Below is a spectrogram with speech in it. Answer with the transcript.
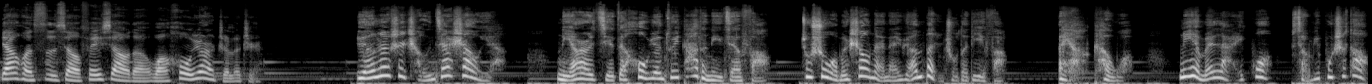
丫鬟似笑非笑的往后院指了指，原来是程家少爷。你二姐在后院最大的那间房，就是我们少奶奶原本住的地方。哎呀，看我，你也没来过，想必不知道，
